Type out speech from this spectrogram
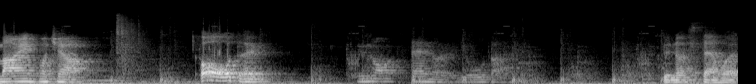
Mine, watch out. Oh, what the heck? Do not stand or you will die. Do not stand what?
